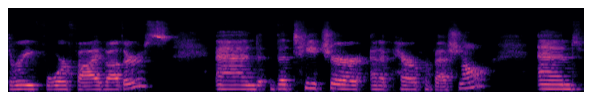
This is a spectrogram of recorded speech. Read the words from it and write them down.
three four five others and the teacher and a paraprofessional and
